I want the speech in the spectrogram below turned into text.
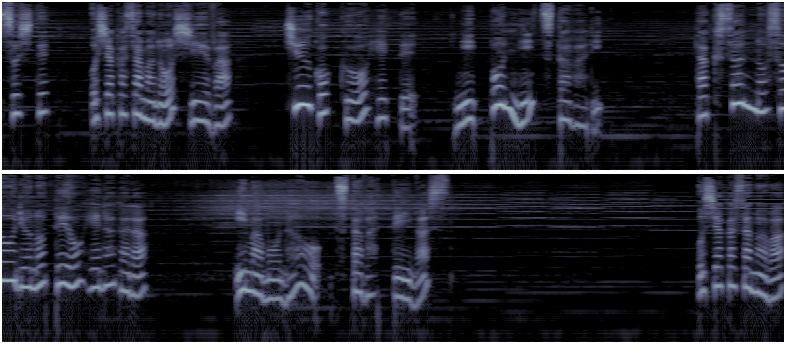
そしてお釈迦様の教えは中国を経て日本に伝わりたくさんの僧侶の手を経ながら今もなお伝わっています。お釈迦様は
